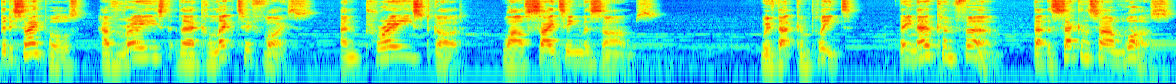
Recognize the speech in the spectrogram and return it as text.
The disciples have raised their collective voice and praised God while citing the Psalms. With that complete, they now confirm that the second Psalm was,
